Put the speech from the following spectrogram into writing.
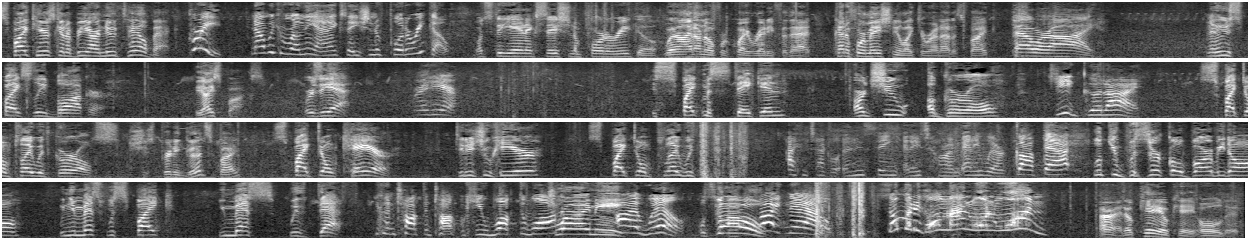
Spike here's gonna be our new tailback. Great! Now we can run the annexation of Puerto Rico. What's the annexation of Puerto Rico? Well, I don't know if we're quite ready for that. What kind of formation you like to run out of Spike? Power I. Now who's Spike's lead blocker? The icebox. Where's he at? Right here. Is Spike mistaken? Aren't you a girl? Gee, good eye. Spike don't play with girls. She's pretty good, Spike. Spike don't care. Didn't you hear? Spike don't play with... I can tackle anything, anytime, anywhere. Got that? Look, you berserk, berserko Barbie doll. When you mess with Spike, you mess with death. You can talk the talk, but can you walk the walk? Try me. I will. Let's go. Right now. Somebody call 911. All right, okay, okay, hold it.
